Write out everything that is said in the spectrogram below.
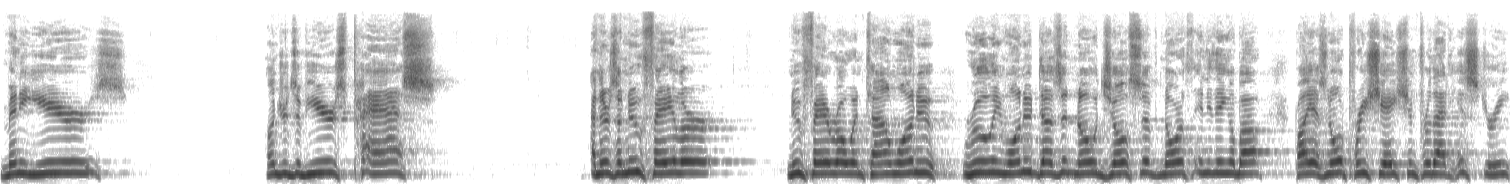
Many years, hundreds of years pass, and there's a new Pharaoh, new Pharaoh in town, one who ruling, one who doesn't know Joseph nor anything about, probably has no appreciation for that history,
